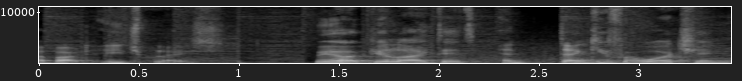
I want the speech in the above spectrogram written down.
about each place. We hope you liked it and thank you for watching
